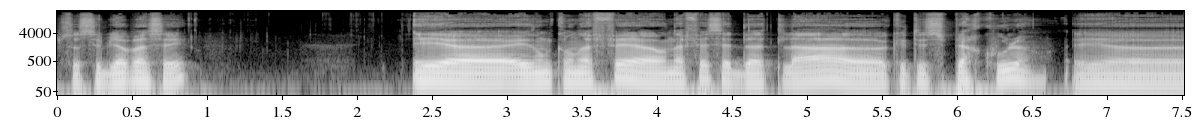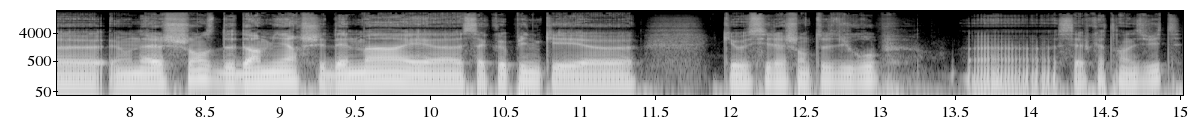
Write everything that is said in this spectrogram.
ça s'est bien passé. Euh, et, donc on a fait, on a fait cette date-là euh, qui était super cool. Euh, et, on a la chance de dormir chez Delma et sa copine qui est, qui est aussi la chanteuse du groupe, CF98.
